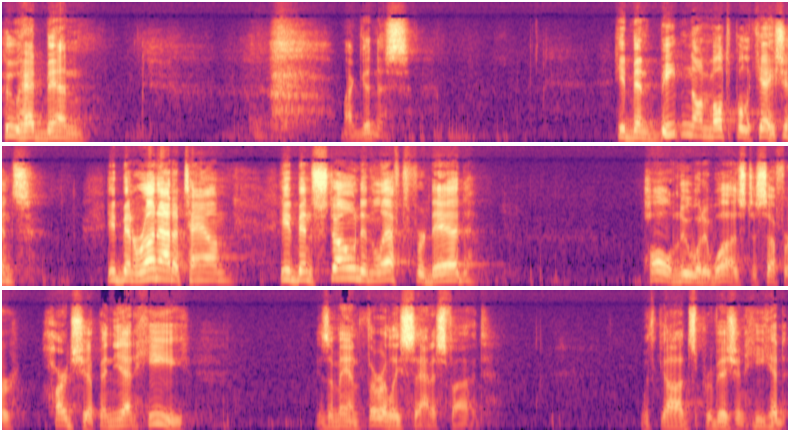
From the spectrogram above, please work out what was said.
who had been, my goodness, he'd been beaten on multiple occasions, he'd been run out of town, he'd been stoned and left for dead. Paul knew what it was to suffer hardship, and yet he is a man thoroughly satisfied with God's provision. He had,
